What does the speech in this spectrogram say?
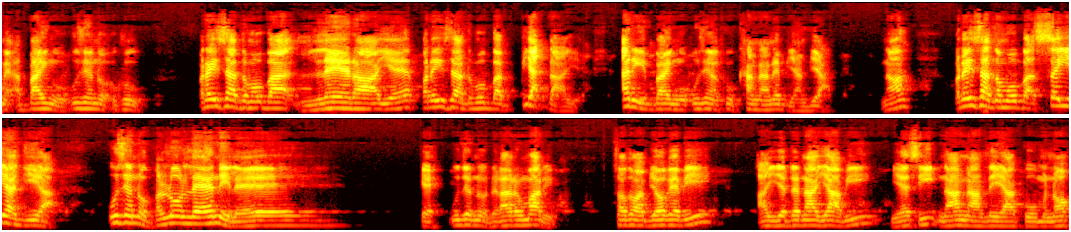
မယ်အပိုင်းကိုဦးဇင်းတို့အခုပရိစ္ဆသမုပ္ပါလဲတာရဲ့ပရိစ္ဆသမုပ္ပါပြတ်တာရဲ့အဲ့ဒီအပိုင်းကိုဦးဇင်းအခုခန္ဓာနဲ့ပြန်ပြနော်ပရိစ္ဆသမုပ္ပါစိတ်ရက်ကြီးကဦးဇင်းတို့ဘလို့လဲနေလဲကဲဦးဇင်းတို့ဒကာတော်မတွေသောတော်ပြောခဲ့ပြီ အာယတနာရပြီမျက်စိနာနာလျာကိုမနော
